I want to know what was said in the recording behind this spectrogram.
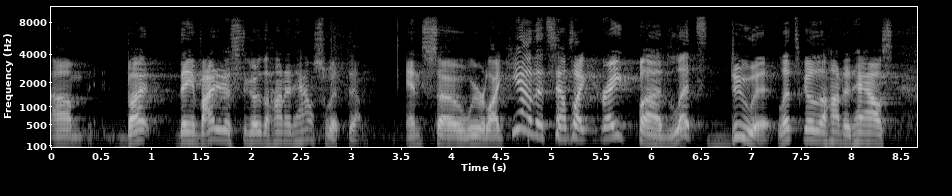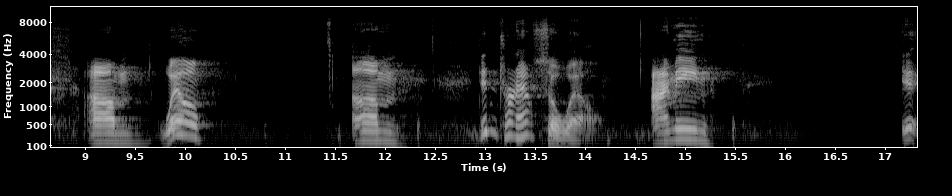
Um, but they invited us to go to the haunted house with them. And so we were like, yeah, that sounds like great fun. Let's do it. Let's go to the haunted house. Um, well, um, didn't turn out so well. I mean, it,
